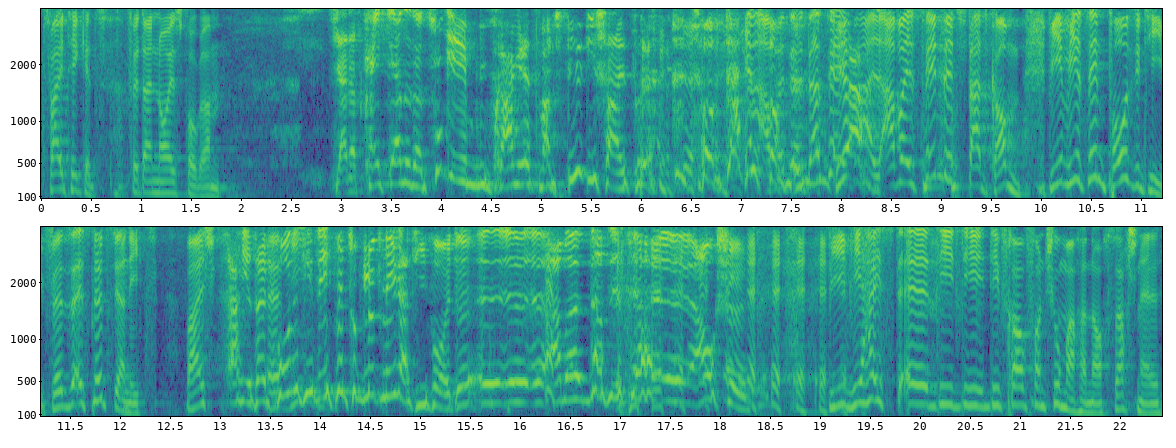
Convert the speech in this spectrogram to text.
Zwei Tickets für dein neues Programm. Ja, das kann ich gerne dazugeben. Die Frage ist, wann spielt die Scheiße? So, das Ja, ist aber doch, das ist ja, egal. Aber es findet statt. Komm, wir, wir sind positiv. Es, es nützt ja nichts. Weißt Ach, ihr seid Äh, positiv, ich bin zum Glück negativ heute. Äh, äh, aber das ist ja äh, auch schön. Wie, wie heißt äh, die, die, die Frau von Schumacher noch? Sag schnell.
